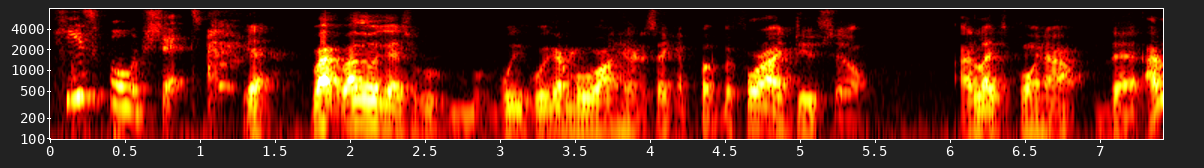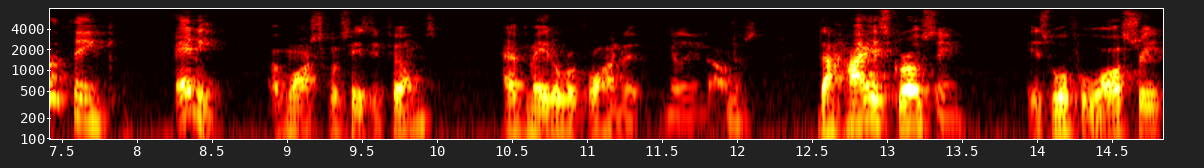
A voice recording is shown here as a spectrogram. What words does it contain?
He's full of shit. Yeah. By, by the way, guys, we, we're going to move on here in a second. But before I do so, I'd like to point out that I don't think any of Martin Scorsese films have made over $400 million. The highest grossing is Wolf of Wall Street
